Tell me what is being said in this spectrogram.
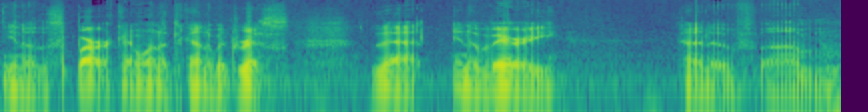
you know, the spark. I wanted to kind of address that in a very kind of um,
